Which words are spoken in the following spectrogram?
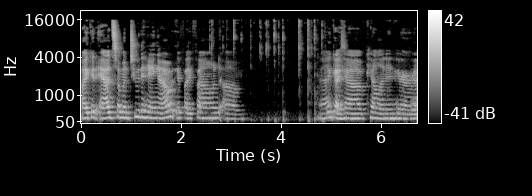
I could add someone to the Hangout if I found. Um, I think I have Kellen in here There we go.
